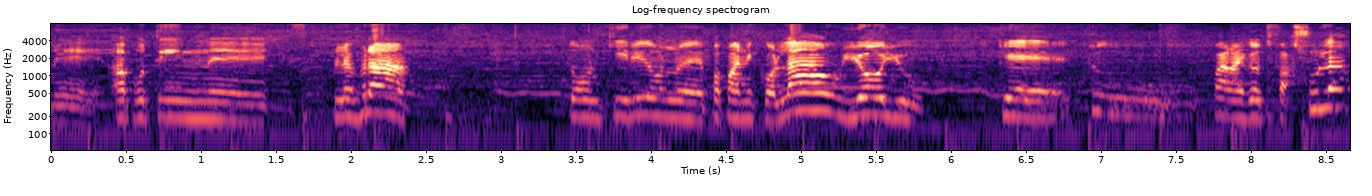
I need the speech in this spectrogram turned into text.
ε, από την ε, πλευρά των κυρίων ε, Παπα-Νικολάου, Λιόλιου και του Παναγιώτη Φασούλα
